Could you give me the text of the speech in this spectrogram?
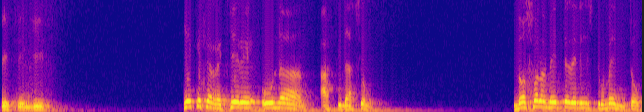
distinguir. Y es que se requiere una afinación no solamente del instrumento,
